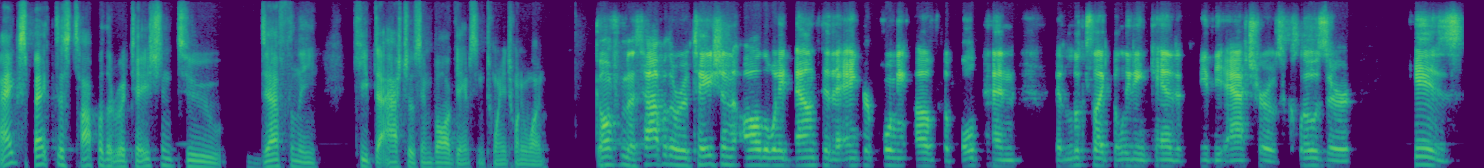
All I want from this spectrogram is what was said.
I expect this top of the rotation to definitely keep the Astros in ball games in 2021. Going from the top of the rotation all the way down to the anchor point of the bullpen, it looks like the leading candidate to be the Astros closer is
